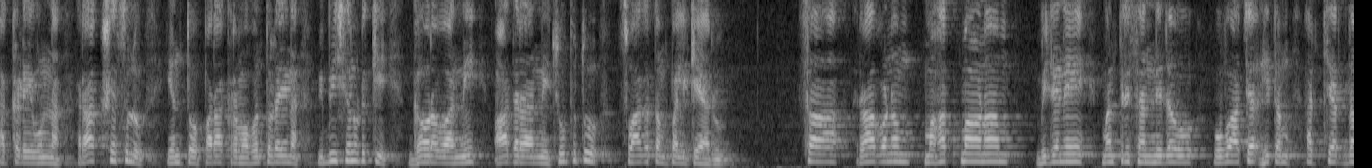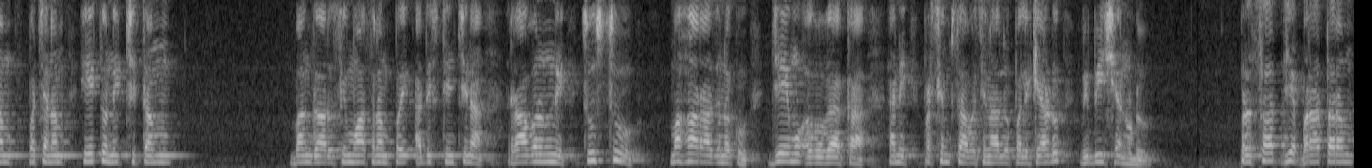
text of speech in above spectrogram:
అక్కడే ఉన్న రాక్షసులు ఎంతో పరాక్రమవంతుడైన విభీషణుడికి గౌరవాన్ని ఆదరాన్ని చూపుతూ స్వాగతం పలికారు. సా రావణం మహాత్మానం విజనే మంత్రి సన్నిధౌ ఉవాచ హితం అత్యర్థం వచనం హేతునిశ్చితం। బంగారు సింహాసనంపై అధిష్ఠించిన రావణుణ్ణి చూస్తూ మహారాజునకు జేము అగుగాక అని ప్రశంసా వచనాలు పలికాడు విభీషణుడు. ప్రసాద్య భరాతరం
